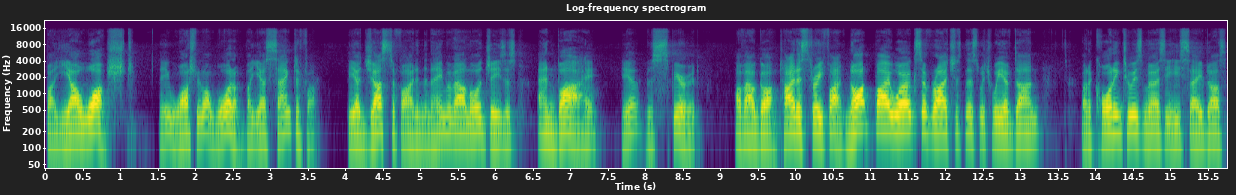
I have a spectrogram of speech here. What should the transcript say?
but ye are washed. See, washed with what? Water. But ye are sanctified. Ye are justified in the name of our Lord Jesus and by the Spirit of our God. Titus 3:5. Not by works of righteousness which we have done, but according to his mercy he saved us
